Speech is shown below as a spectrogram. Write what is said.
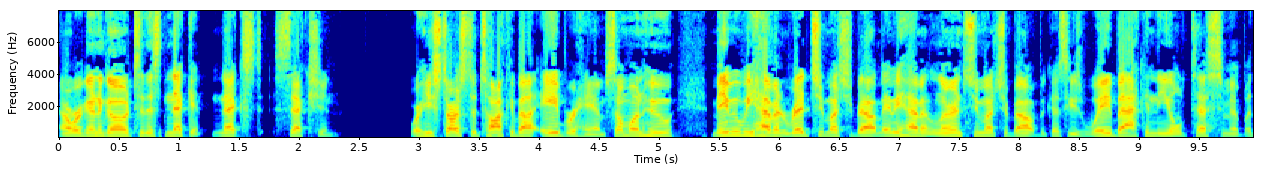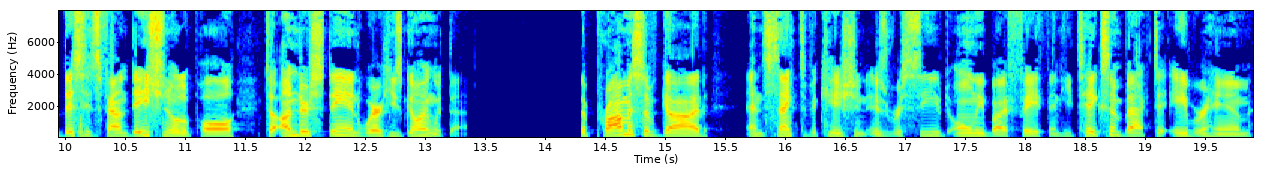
Now we're going to go to this next section where he starts to talk about Abraham, someone who maybe we haven't read too much about, maybe haven't learned too much about because he's way back in the Old Testament, but this is foundational to Paul to understand where he's going with that. The promise of God and sanctification is received only by faith. And he takes him back to Abraham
